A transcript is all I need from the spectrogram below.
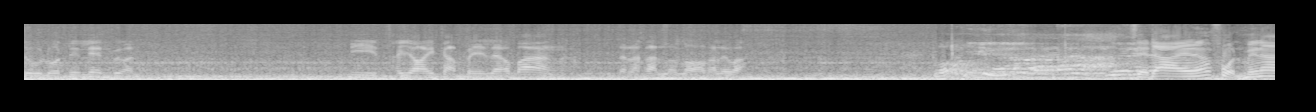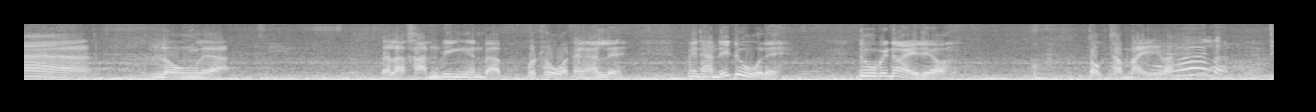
ดู รถเล่นๆไปก่อน มีทยอยกลับไปแล้วบ้าง แต่ละคันเรารอกันเลยว่ะ รถที่เหลือก็ด้านหลังเลยเสียดายนะ ฝนไม่น่าลงเลยอะแต่ละคันวิ่งกันแบบโหดๆทั้งนั้นเลย ไม่ทันได้ดูเลย ดูไปหน่อยเดียว ตกทำไมวะจ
